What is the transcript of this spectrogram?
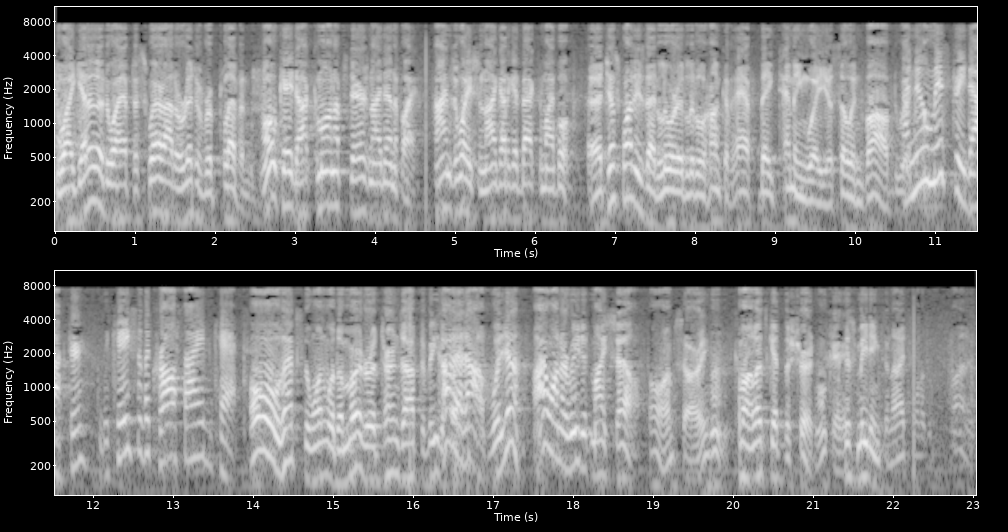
Do I get it or do I have to swear out a writ of replevin? Okay, Doc, come on upstairs and identify. Time's a wasting. I got to get back to my book. Uh, just what is that lurid little hunk of half-baked Hemingway you're so involved with? A new mystery, Doctor. The case of the cross-eyed cat. Oh, that's the one where the murderer turns out to be the... Cut it out, will you? I want to read it myself. Oh, I'm sorry. Hmm. Come on, let's get the shirt. Okay. This meeting tonight's one of the finest.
